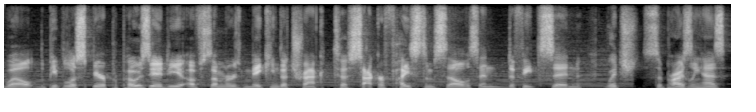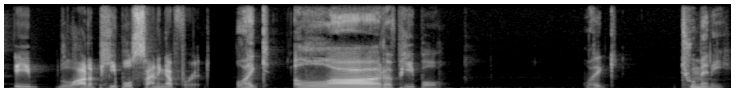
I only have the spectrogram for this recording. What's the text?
Well, the people of Spira propose the idea of summoners making the track to sacrifice themselves and defeat sin, which surprisingly has a lot of people signing up for it. Like, a lot of people. Like, too many.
